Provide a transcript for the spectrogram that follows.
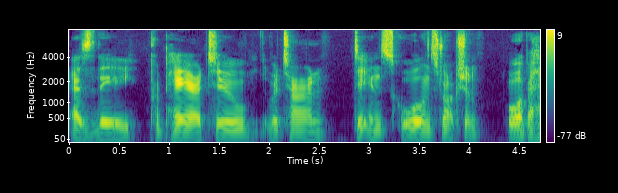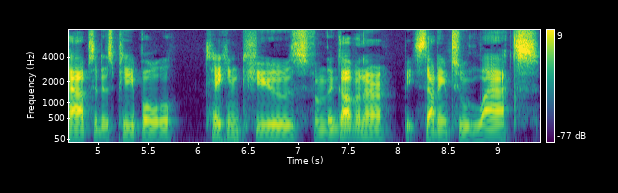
as they prepare to return to in school instruction. Or perhaps it is people taking cues from the governor starting to lax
